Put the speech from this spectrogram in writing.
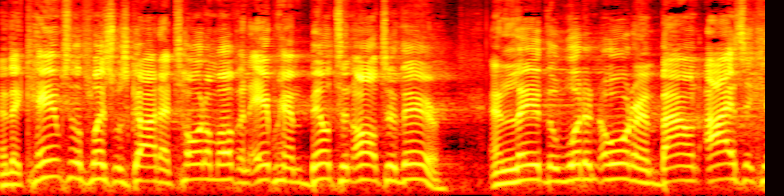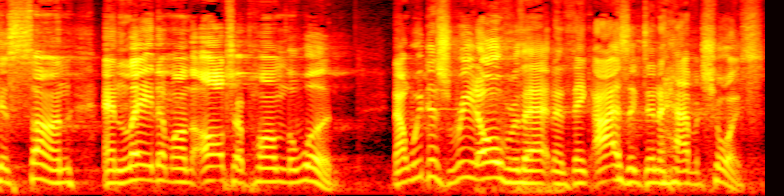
And they came to the place which God had told him of, and Abraham built an altar there and laid the wood in order and bound Isaac his son and laid him on the altar upon the wood. Now we just read over that and think Isaac didn't have a choice.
